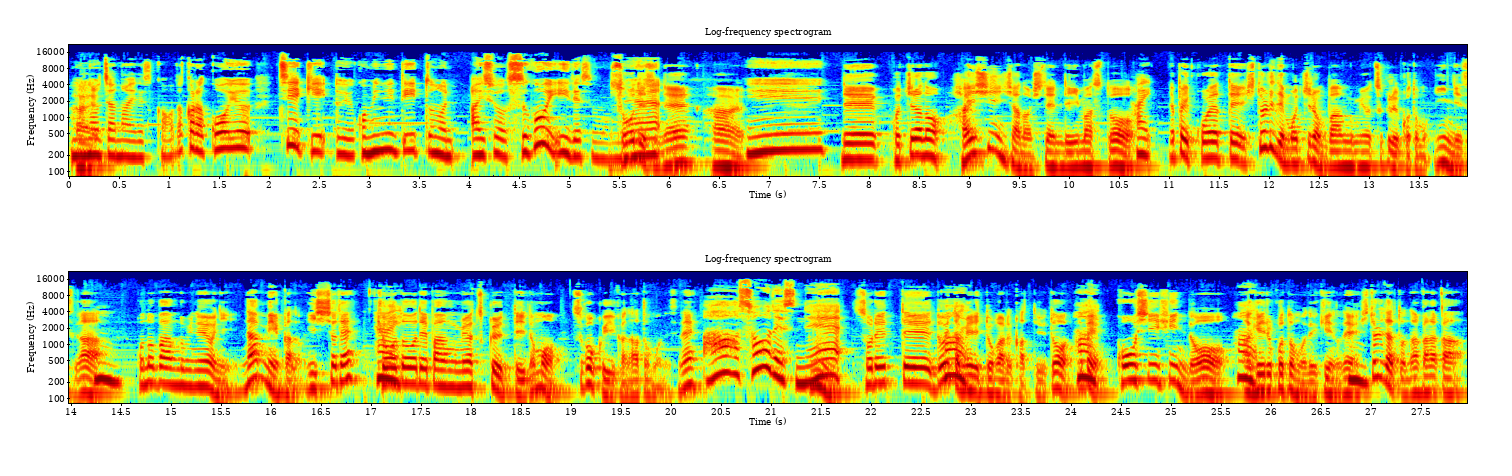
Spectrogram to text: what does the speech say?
ものじゃないですか。だからこういう地域というコミュニティとの相性すごいいいですもんね。そうです。ね。はい。へー。で、こちらの配信者の視点で言いますと、はい。やっぱりこうやって一人でもちろん番組を作ることもいいんですが、うんこの番組のように何名かの一緒で共同で番組を作るっていうのもすごくいいかなと思うんですね。ああ、そうですね。うんそれってどういったメリットがあるかっていうと、はいやっぱり更新頻度を上げることもできるので、一人だとなかなか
